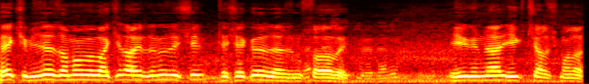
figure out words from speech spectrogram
Peki bize zaman ve vakit ayırdığınız için teşekkür ederiz Mustafa Bey. Teşekkür ederim. İyi günler, iyi çalışmalar.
